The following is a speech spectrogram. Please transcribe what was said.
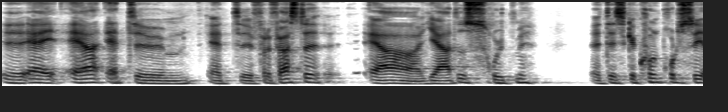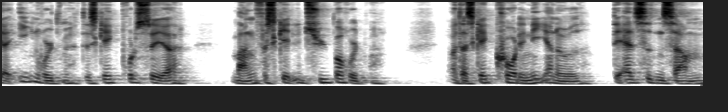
øh, er, er at, øh, at øh, for det første er hjertets rytme, at det skal kun producere én rytme. Det skal ikke producere mange forskellige typer rytmer. Og der skal ikke koordinere noget. Det er altid den samme.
